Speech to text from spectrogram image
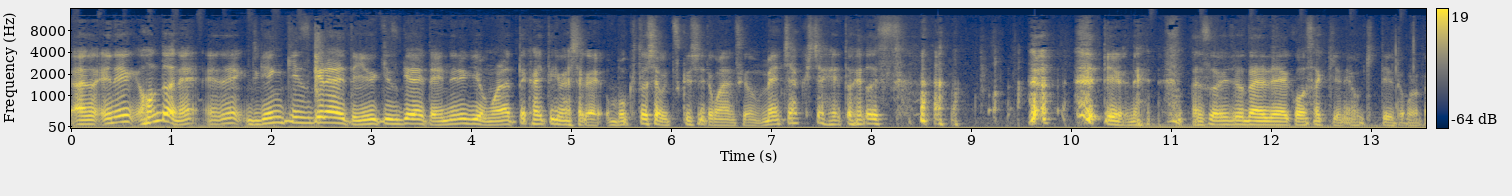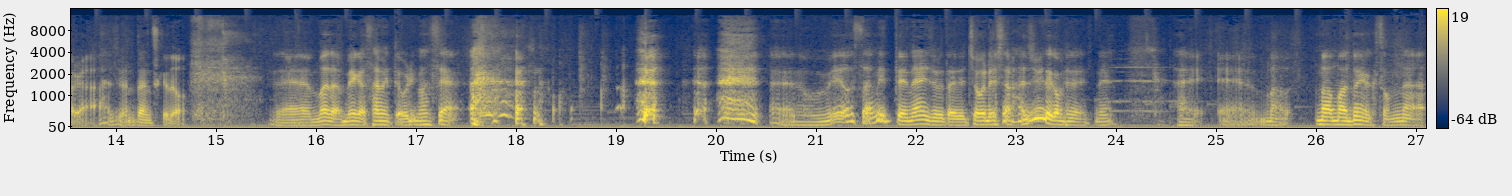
あのエネ本当はねエネ元気づけられて勇気づけられてエネルギーをもらって帰ってきましたが僕としては美しいところなんですけどめちゃくちゃヘトヘトです。っていうね、まあ、そういう状態でこうさっきね起きっていうところから始まったんですけど、えまだ目が覚めておりません。あの目を覚めてない状態で朝礼したの初めてかもしれないですね。はい、えー、まあまあまあとにかくそんな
